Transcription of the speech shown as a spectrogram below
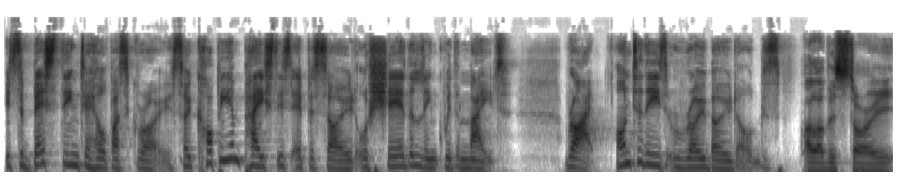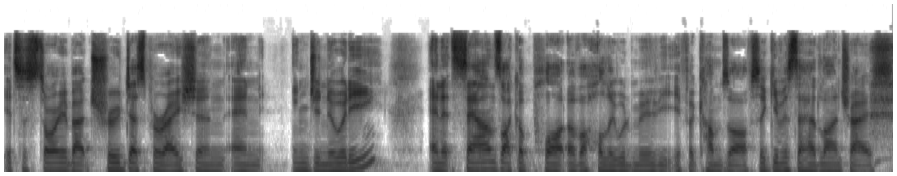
It's the best thing to help us grow. So copy and paste this episode or share the link with a mate. Right, on to these robo dogs. I love this story. It's a story about true desperation and ingenuity. And it sounds like a plot of a Hollywood movie if it comes off. So give us the headline, Trace.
